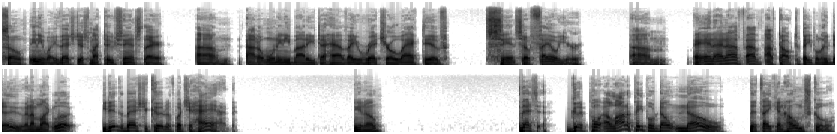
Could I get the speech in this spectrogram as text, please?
So anyway, that's just my two cents there. Um, I don't want anybody to have a retroactive sense of failure. Um, and and I've, I've I've talked to people who do, and I'm like, look, you did the best you could with what you had. You know, that's a good point. A lot of people don't know that they can homeschool.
